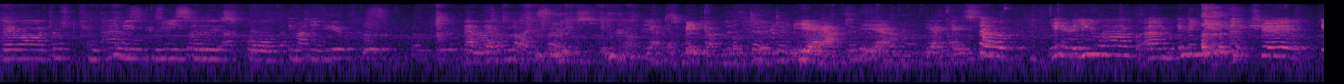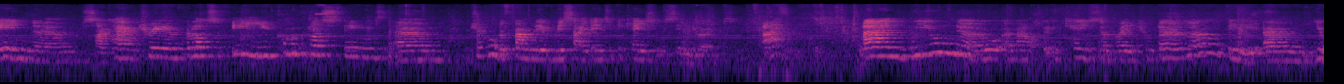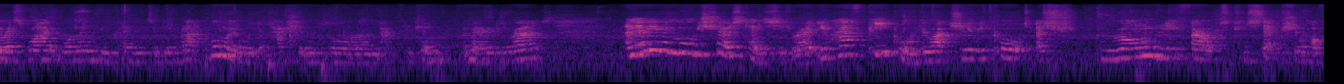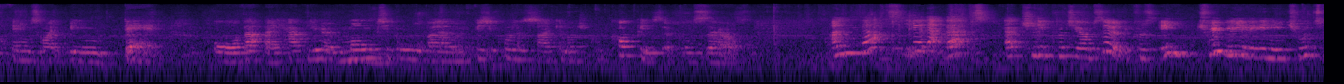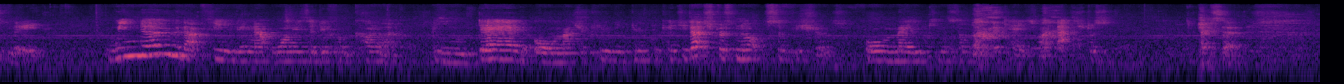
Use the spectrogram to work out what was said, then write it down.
There are just compelling reasons for thinking that they're not so. Yeah, speak up. Yeah, yeah, yeah. Okay, so you know you have um, in the literature in um, psychiatry and philosophy, you come across things um, which are called a family of misidentification syndromes. And we all know about the case of Rachel Dolezal, the um, US white woman who claimed to be a black woman with a passion for um, African American rights. And there are even more research cases, right? You have people who actually report a strongly felt conception of things like being dead, or that they have, you know, multiple um, physical and psychological copies of themselves. And that's, you know, that, that's actually pretty absurd because in, trivially and intuitively, we know that feeling that one is a different colour, being dead or magically duplicated, that's just not sufficient for making something the case, right? That's just absurd.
